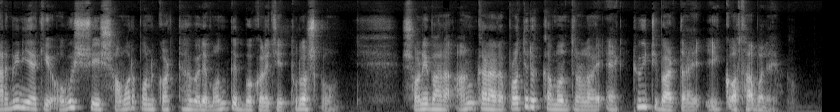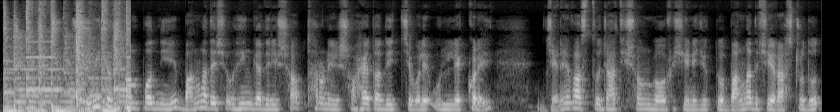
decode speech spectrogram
আর্মেনিয়াকে অবশ্যই সমর্পণ করতে হবে বলে মন্তব্য করেছে তুরস্ক। শনিবার আঙ্কারার প্রতিরক্ষা মন্ত্রণালয় এক টুইট বার্তায় এই কথা বলে। সীমিত সম্পদ নিয়ে বাংলাদেশ রোহিঙ্গাদের সব ধরনের সহায়তা দিচ্ছে বলে উল্লেখ করে জেনেভাস্ত জাতিসংঘ অফিসে নিযুক্ত বাংলাদেশের রাষ্ট্রদূত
